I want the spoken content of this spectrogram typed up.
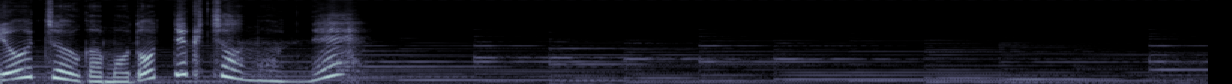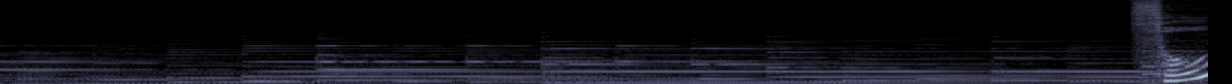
寮長が戻ってきちゃうもんね。そう？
